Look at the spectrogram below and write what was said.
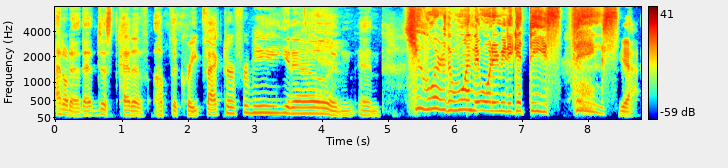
I don't know that just kind of upped the creep factor for me, you know, and and You were the one that wanted me to get these things. yeah.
